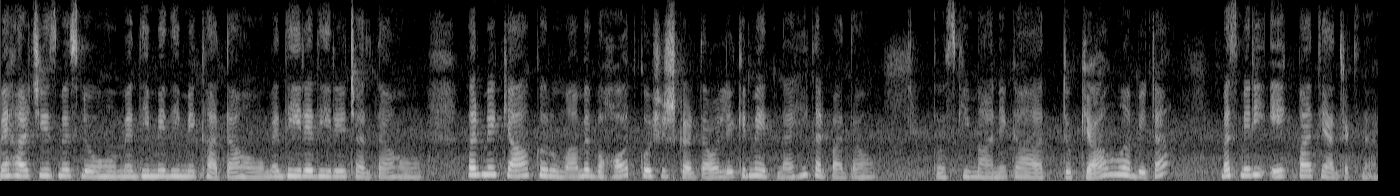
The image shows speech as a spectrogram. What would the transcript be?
मैं हर चीज़ में स्लो हूँ, मैं धीमे धीमे खाता हूँ, मैं धीरे धीरे चलता हूँ, पर मैं क्या करूँ माँ, मैं बहुत कोशिश करता हूँ, लेकिन मैं इतना ही कर पाता हूँ। तो उसकी माँ ने कहा तो क्या हुआ बेटा? बस मेरी एक बात याद रखना,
